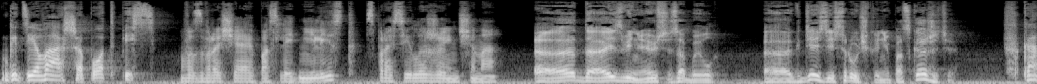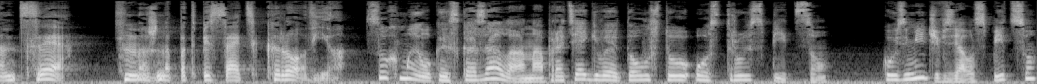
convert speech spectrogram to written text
«Где ваша подпись?» Возвращая последний лист, спросила женщина. «А, да, извиняюсь, забыл. А где здесь ручка, не подскажете?» «В конце», Нужно подписать кровью. С ухмылкой сказала она, протягивая толстую острую спицу. Кузьмич взял спицу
